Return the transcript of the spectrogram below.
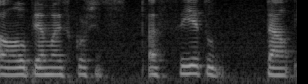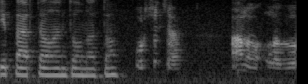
alebo priamo aj z Košic. Asi je tu tá, je pár talentov na to. Určite, áno, lebo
